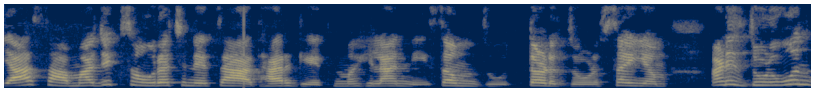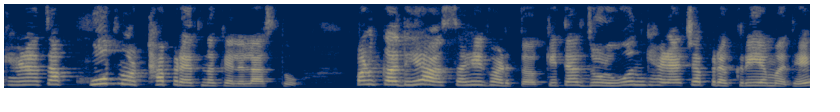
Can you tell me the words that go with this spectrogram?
या सामाजिक संरचनेचा आधार घेत महिलांनी समजूत तडजोड संयम आणि जुळवून घेण्याचा खूप मोठा प्रयत्न केलेला असतो. पण कधी असंही घडतं की त्या जुळवून घेण्याच्या प्रक्रियेमध्ये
